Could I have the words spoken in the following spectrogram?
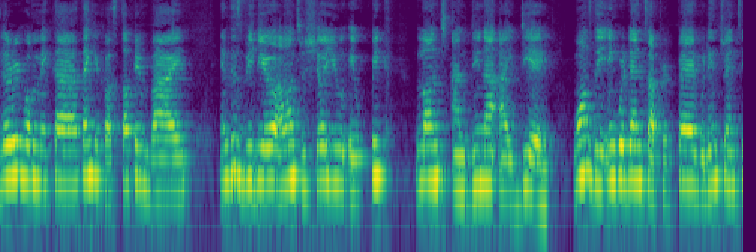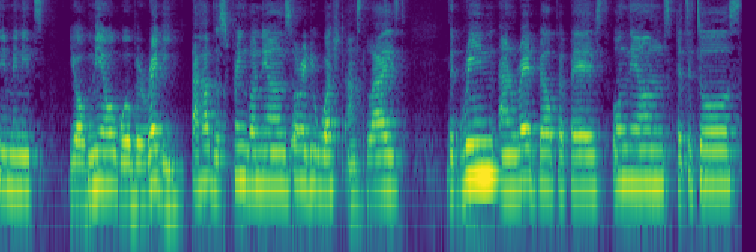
maker thank you for stopping by. In this video i want to show you a quick lunch and dinner idea. Once the ingredients are prepared within 20 minutes your meal will be ready. I have the spring onions already washed and sliced the green and red bell peppers onions potatoes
